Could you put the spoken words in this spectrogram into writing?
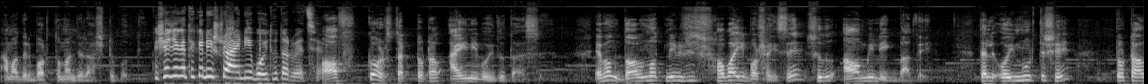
আমাদের বর্তমান যে রাষ্ট্রপতি। সেই জায়গা থেকে নিশ্চয়ই আইনি বৈধতা রয়েছে। অফকোর্স তার টোটাল আইনি বৈধতা আছে। এবং দলমত নির্বিশেষে সবাই বসাইছে শুধু আওয়ামী লীগ বাদে। তাহলে ওই মুহূর্তে সে টোটাল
